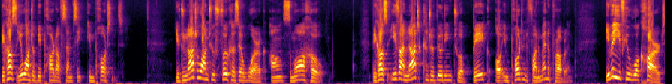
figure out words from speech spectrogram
because you want to be part of something important. You do not want to focus your work on small hope because if you are not contributing to a big or important fundamental problem, even if you work hard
